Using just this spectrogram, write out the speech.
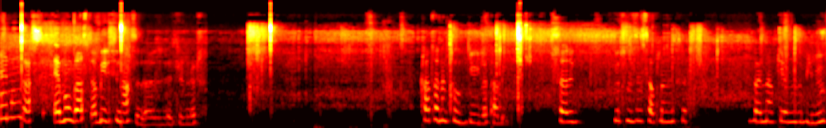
Among Us. Among Us'ta birisi nasıl öldürülür? Katana kılıcıyla tabii. Sarı Götünüze saplanırsa ben ne yapacağımızı bilmiyorum.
